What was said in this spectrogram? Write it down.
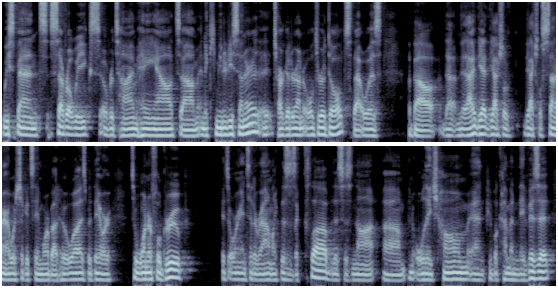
we spent several weeks over time hanging out um, in a community center uh, targeted around older adults. That was about that. The, the, actual the actual center. I wish I could say more about who it was, but they were. It's a wonderful group. It's oriented around like this is a club. This is not um, an old age home, and people come in and they visit.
